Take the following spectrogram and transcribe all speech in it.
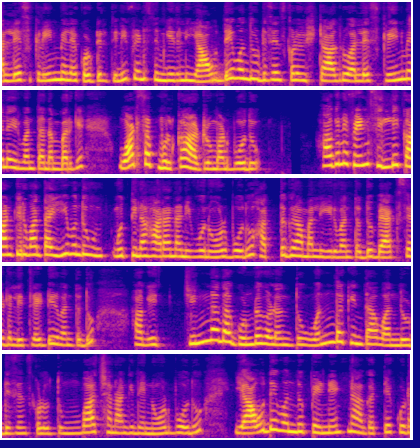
ಅಲ್ಲೇ ಸ್ಕ್ರೀನ್ ಮೇಲೆ ಕೊಟ್ಟಿರ್ತೀನಿ. ಫ್ರೆಂಡ್ಸ್ ನಿಮಗೆ ಇದರಲ್ಲಿ ಯಾವುದೇ ಒಂದು ಡಿಸೈನ್ಸ್ಗಳು ಇಷ್ಟ ಆದರೂ ಅಲ್ಲೇ ಸ್ಕ್ರೀನ್ ಮೇಲೆ ಇರುವಂಥ ನಂಬರ್ಗೆ ವಾಟ್ಸಪ್ ಮೂಲಕ ಆರ್ಡರ್ ಮಾಡ್ಬೋದು. ಹಾಗೆಯೇ ಫ್ರೆಂಡ್ಸ್ ಇಲ್ಲಿ ಕಾಣ್ತಿರುವಂತಹ ಈ ಒಂದು ಮುತ್ತಿನ ಹಾರನ ನೀವು ನೋಡಬಹುದು ಹತ್ತು ಗ್ರಾಮಲ್ಲಿ ಇರುವಂಥದ್ದು ಬ್ಯಾಕ್ ಸೈಡಲ್ಲಿ ಥ್ರೆಡ್ ಇರುವಂತದ್ದು. ಹಾಗೆ ಚಿನ್ನದ ಗುಂಡುಗಳಂತೂ ಒಂದಕ್ಕಿಂತ ಒಂದು ಡಿಸೈನ್ಸ್ಗಳು ತುಂಬಾ ಚೆನ್ನಾಗಿದೆ ನೋಡಬಹುದು ಯಾವುದೇ ಒಂದು ಪೆಂಡೆಂಟ್ನ ಅಗತ್ಯ ಕೂಡ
